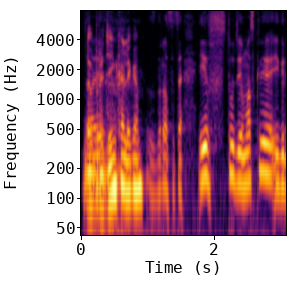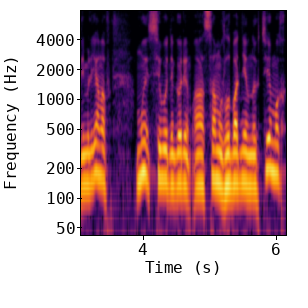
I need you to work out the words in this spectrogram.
Добрый да, день, коллега. Здравствуйте. И в студии в Москве Игорь Емельянов. Мы сегодня говорим о самых злободневных темах.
